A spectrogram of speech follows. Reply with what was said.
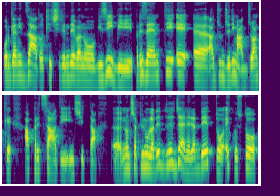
organizzato organizzato e che ci rendevano visibili, presenti e eh, aggiunge Di Maggio anche apprezzati in città. Eh, non c'è più nulla de- del genere, ha detto, e questo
